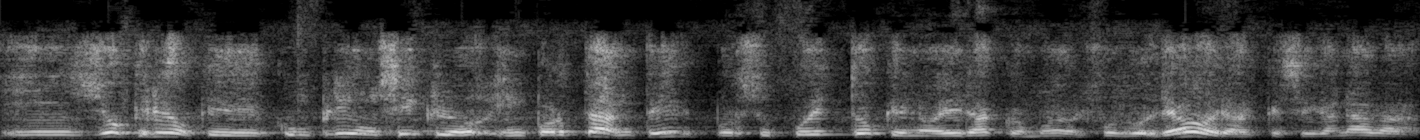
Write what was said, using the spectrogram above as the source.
y yo creo que cumplí un ciclo importante, por supuesto que no era como el fútbol de ahora, que se ganaba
